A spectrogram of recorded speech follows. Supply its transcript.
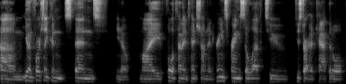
Um, you know, unfortunately, couldn't spend you know my full time attention on it at Greenspring, so left to to start Hutt Capital,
